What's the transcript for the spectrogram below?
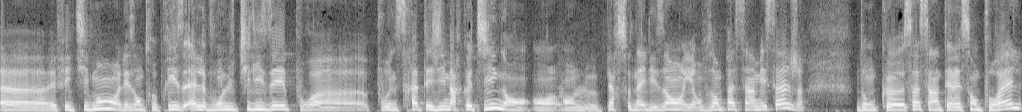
Euh, effectivement, les entreprises, elles, vont l'utiliser pour, euh, pour une stratégie marketing en, en, le personnalisant et en faisant passer un message. Donc euh, ça, c'est intéressant pour elles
